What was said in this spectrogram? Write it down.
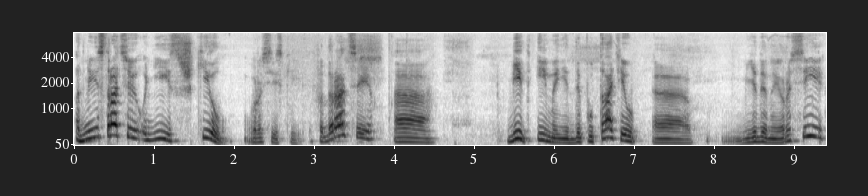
адміністрацією однієї з шкіл в Російській Федерації е, від імені депутатів е, Єдиної Росії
